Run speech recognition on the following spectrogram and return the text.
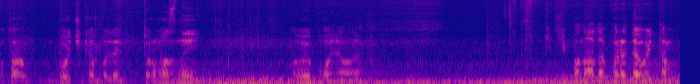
ота бочка, блядь, тормозний. Ну ви поняли. І типа треба передавити там.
